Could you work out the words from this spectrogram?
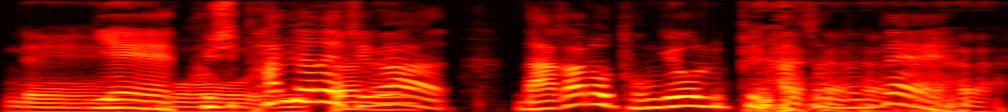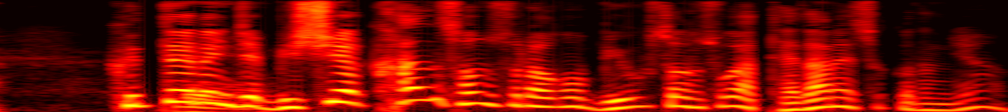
네. 예, 뭐 98년에 일단은- 제가 나가노 동계올림픽 갔었는데 그때는 네. 이제 미셸 콴 선수라고 미국 선수가 대단했었거든요.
